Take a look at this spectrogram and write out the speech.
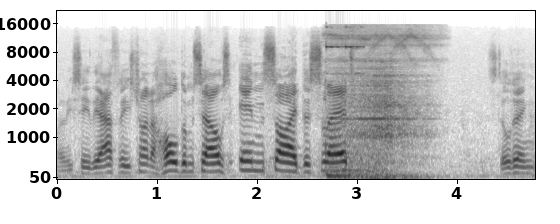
Well, you see the athletes trying to hold themselves inside the sled. Still doing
